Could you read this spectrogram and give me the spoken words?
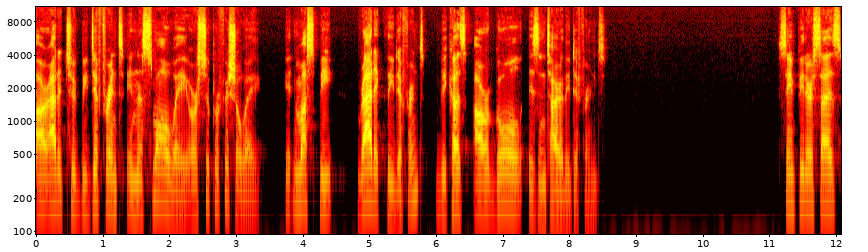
our attitude be different in a small way or superficial way. It must be radically different because our goal is entirely different. St. Peter says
